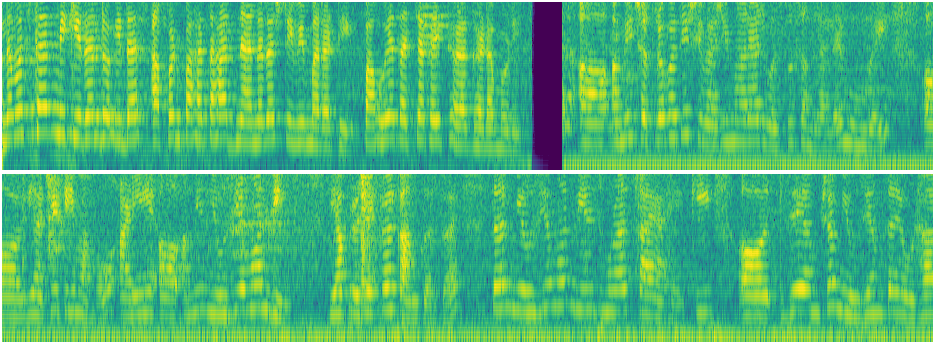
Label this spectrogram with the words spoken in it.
नमस्कार मी किरण रोहिदास. आपण पाहत आहात ज्ञानराज टीव्ही मराठी. पाहूयात आजच्या काही ठळक घडामोडी. आम्ही छत्रपती शिवाजी महाराज वस्तू संग्रहालय मुंबई ह्याची टीम आहो आणि आम्ही म्युझियम ऑन व्हील्स या प्रोजेक्टवर काम करतोय. तर म्युझियम ऑन व्हील्स मुळात काय आहे की जे आमच्या म्युझियमचा एवढा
